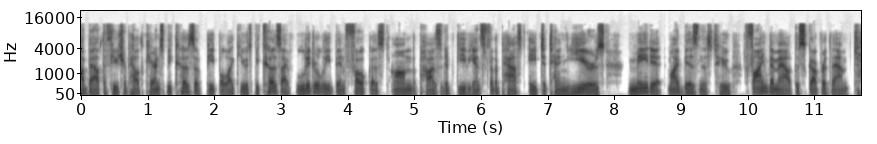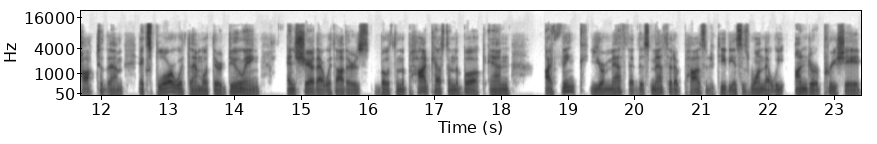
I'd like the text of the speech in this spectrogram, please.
about the future of healthcare. And it's because of people like you. It's because I've literally been focused on the positive deviants for the past eight to 10 years, made it my business to find them out, discover them, talk to them, explore with them what they're doing, and share that with others, both in the podcast and the book. And I think your method, this method of positive deviance, is one that we underappreciate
